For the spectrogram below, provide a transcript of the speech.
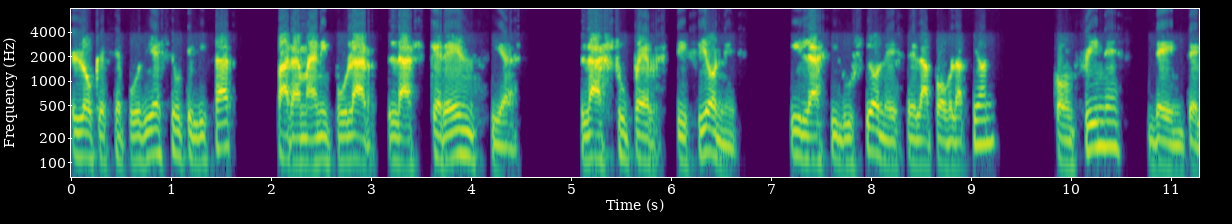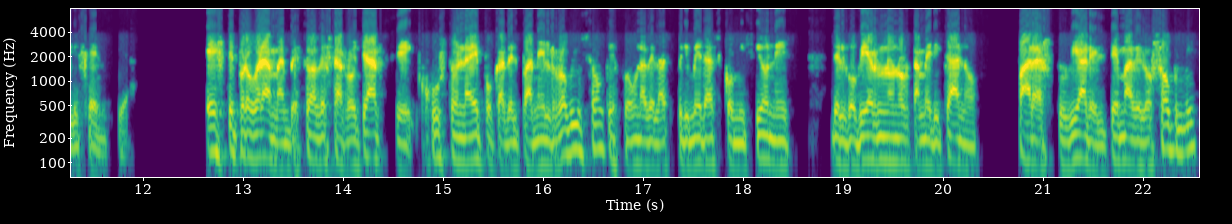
lo que se pudiese utilizar para manipular las creencias, las supersticiones y las ilusiones de la población con fines de inteligencia. Este programa empezó a desarrollarse justo en la época del panel Robinson, que fue una de las primeras comisiones del gobierno norteamericano para estudiar el tema de los ovnis,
